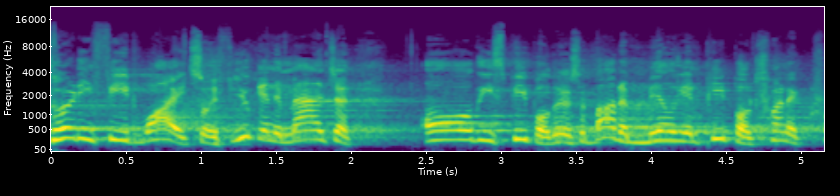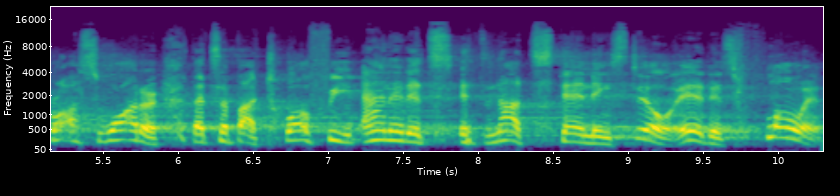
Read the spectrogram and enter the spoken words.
30 feet wide. So if you can imagine all these people, there's about a million people trying to cross water that's about 12 feet, and it, it's, it's not standing still, it is flowing.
